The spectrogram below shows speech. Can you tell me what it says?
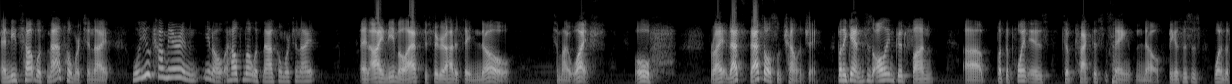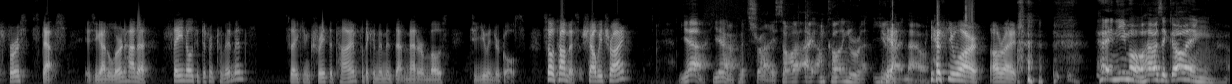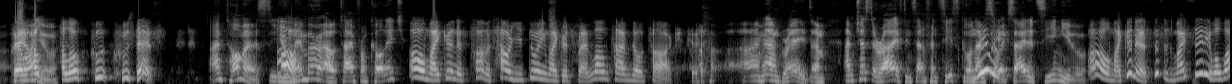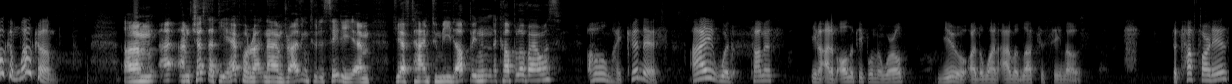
and needs help with math homework tonight. Will you come here and you know help him out with math homework tonight?" And I, Nemo, I have to figure out how to say no to my wife. Oh, right? That's that's also challenging. But again, this is all in good fun. Uh, but the point is to practice saying no because this is one of the first steps. Is you got to learn how to say no to different commitments so you can create the time for the commitments that matter most to you and your goals. So Thomas, shall we try? Yeah, yeah, let's try. So I, I'm calling you yeah. right now. Yes, you are. All right. hey Nemo, how's it going? How are you? Hello, who who's this? I'm Thomas. Do you oh. remember our time from college? Oh my goodness, Thomas, how are you doing, my good friend? Long time no talk. uh, I'm I'm great. Um, I'm just arrived in San Francisco and really? I'm so excited seeing you. Oh my goodness, this is my city. Well, welcome, welcome. Um, I, am just at the airport right now. I'm driving to the city. Um, do you have time to meet up in a couple of hours? Oh my goodness. I would, Thomas, you know, out of all the people in the world, you are the one I would love to see most. The tough part is,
